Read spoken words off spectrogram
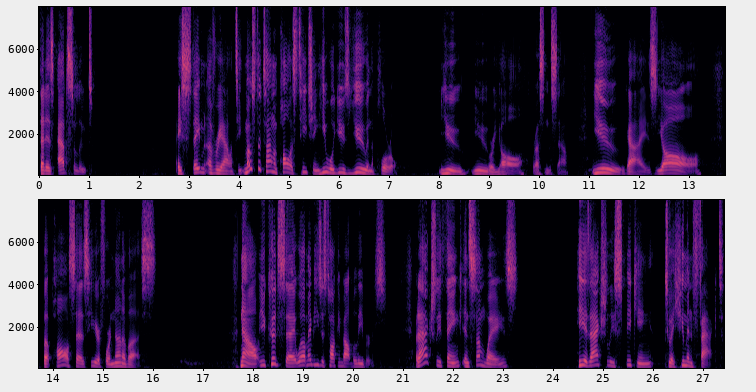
that is absolute, a statement of reality. Most of the time, when Paul is teaching, he will use you in the plural. You, you, or y'all for us in the South. You guys, y'all. But Paul says here, for none of us. Now, you could say, well, maybe he's just talking about believers. But I actually think, in some ways, he is actually speaking to a human fact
